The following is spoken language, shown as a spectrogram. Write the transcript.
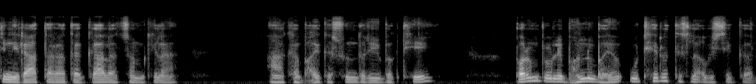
तिनी राता राता गाला चम्किला आँखा भएका सुन्दर युवक थिए। परमप्रभुले भन्नुभयो उठेर त्यसलाई अभिषेक गर।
